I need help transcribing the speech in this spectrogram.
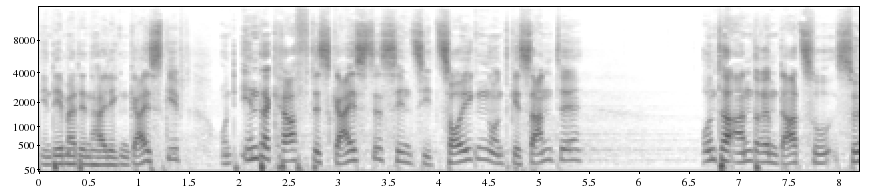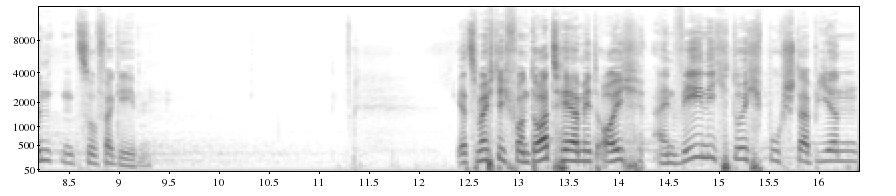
indem er den Heiligen Geist gibt. Und in der Kraft des Geistes sind sie Zeugen und Gesandte, unter anderem dazu, Sünden zu vergeben. Jetzt möchte ich von dort her mit euch ein wenig durchbuchstabieren,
